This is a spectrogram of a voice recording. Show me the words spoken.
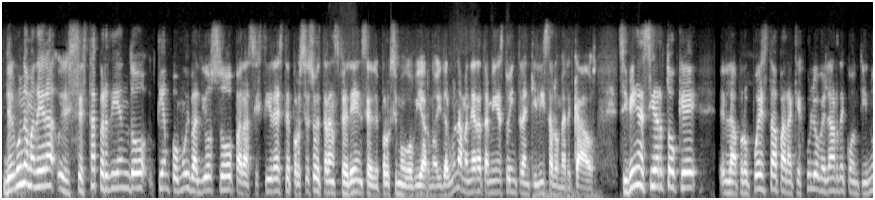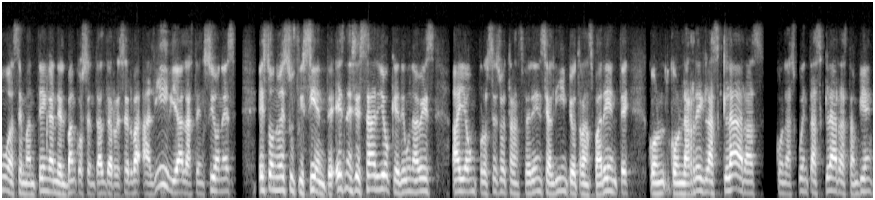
De alguna manera eh, se está perdiendo tiempo muy valioso para asistir a este proceso de transferencia del próximo gobierno y de alguna manera también esto intranquiliza a los mercados. Si bien es cierto que la propuesta para que Julio Velarde continúa, se mantenga en el Banco Central de Reserva, alivia las tensiones, esto no es suficiente. Es necesario que de una vez haya un proceso de transferencia limpio, transparente, con, con las reglas claras, con las cuentas claras también,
